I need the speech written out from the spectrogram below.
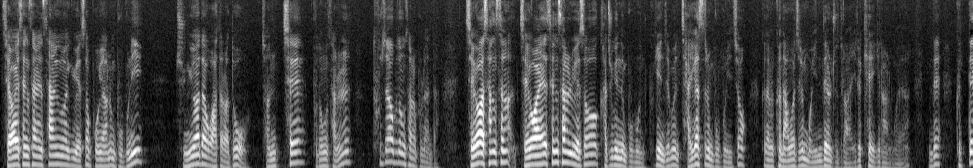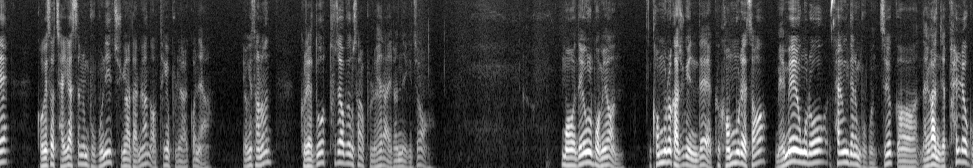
재화의 생산에 사용하기 위해서 보유하는 부분이 중요하다고 하더라도 전체 부동산을 투자 부동산을 분류한다. 재화 상산, 재화의 생산을 위해서 가지고 있는 부분, 그게 이제 뭐 자기가 쓰는 부분이죠. 그 다음에 그 나머지는 뭐 임대를 주더라. 이렇게 얘기를 하는 거야. 근데 그때 거기서 자기가 쓰는 부분이 중요하다면 어떻게 분류할 거냐. 여기서는 그래도 투자 부동산을 분류해라. 이런 얘기죠. 뭐 내용을 보면 건물을 가지고 있는데 그 건물에서 매매용으로 사용되는 부분 즉 어, 내가 이제 팔려고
